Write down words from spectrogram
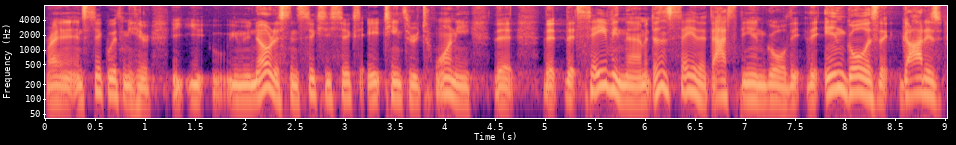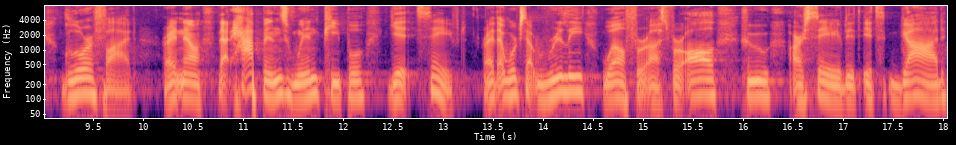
right? And, and stick with me here. You, you, notice in 66, 18 through 20 that, that, that saving them, it doesn't say that that's the end goal. The, the end goal is that God is glorified, right? Now, that happens when people get saved right? That works out really well for us, for all who are saved. It, it's God,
